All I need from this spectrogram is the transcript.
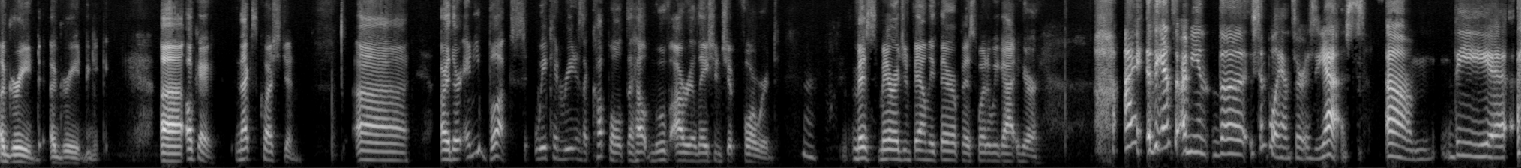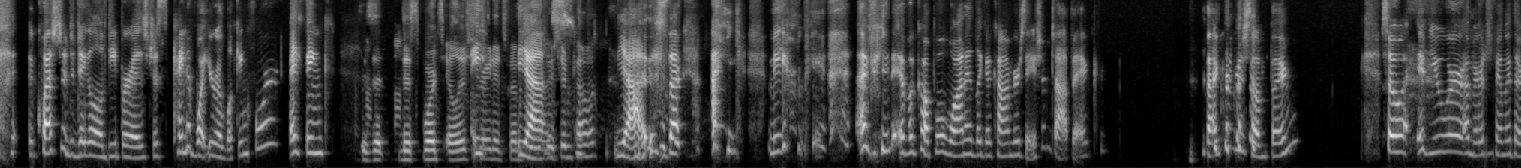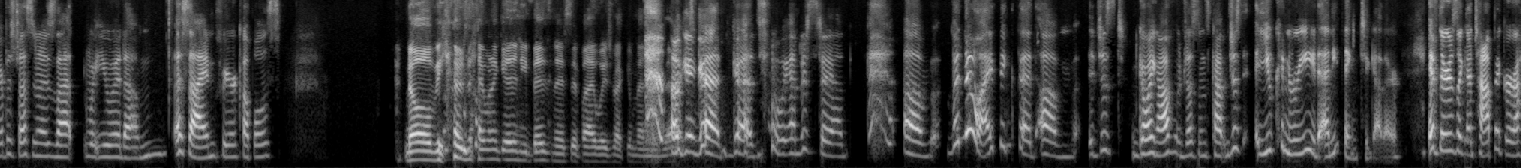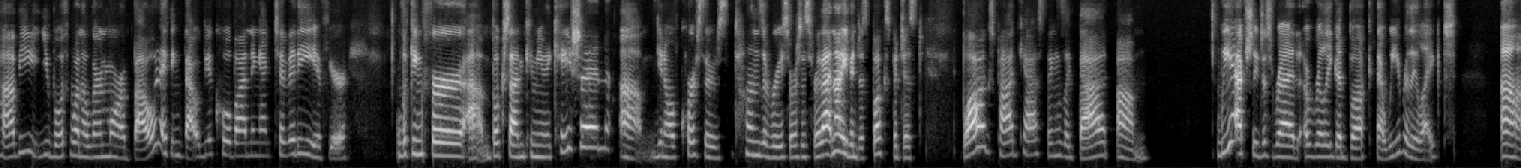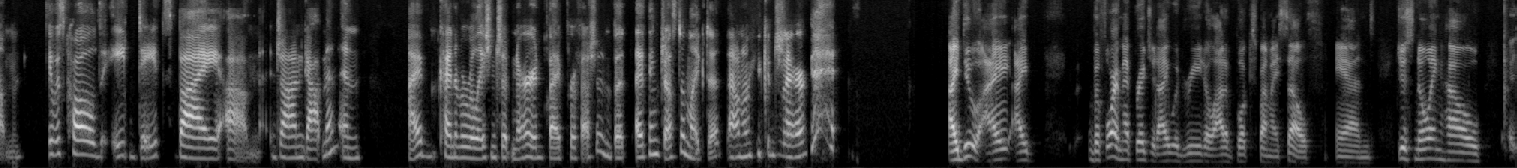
Agreed. Agreed. Uh, okay. Next question. Uh, are there any books we can read as a couple to help move our relationship forward? Hmm. Miss Marriage and Family Therapist, what do we got here? I the answer I mean the simple answer is yes. Um the uh, question to dig a little deeper is just kind of what you're looking for. I think is it the Sports Illustrated yes. edition count? Yeah, is that I maybe I mean if a couple wanted like a conversation topic, that could be something. So, if you were a marriage and family therapist, Justin, is that what you would um assign for your couples? No, because I wouldn't get any business if I was recommending that. Okay, good, good. So we understand. Um, but no, I think that um, just going off of Justin's comment, just you can read anything together. If there's like a topic or a hobby you both want to learn more about, I think that would be a cool bonding activity. If you're looking for um, books on communication, um, you know, of course, there's tons of resources for that. Not even just books, but just blogs, podcasts, things like that. Um, we actually just read a really good book that we really liked. Um, it was called Eight Dates by um, John Gottman, and I'm kind of a relationship nerd by profession, but I think Justin liked it. I don't know if you can share. I do. I I before I met Bridget, I would read a lot of books by myself, and just knowing how uh,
